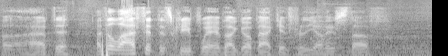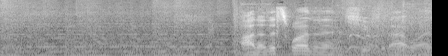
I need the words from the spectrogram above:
Hold on, I have to I have to last hit this creep wave, then I go back in for the other stuff. Auto this one and then Q for that one.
